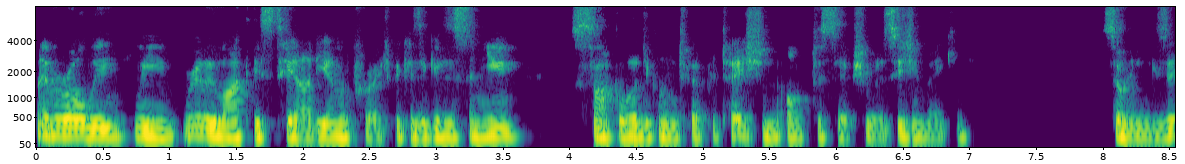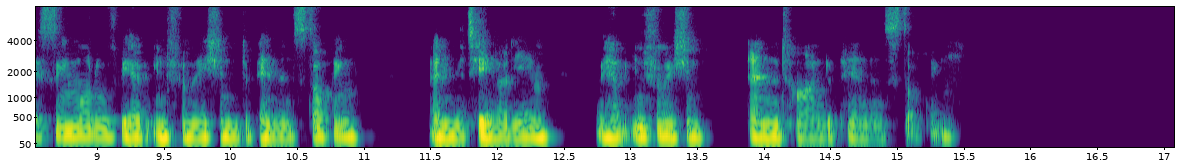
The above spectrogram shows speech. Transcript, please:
Overall, we, we really like this TRDM approach because it gives us a new psychological interpretation of perceptual decision making. So in existing models, we have information dependent stopping, and in the TRDM, we have information and time dependent stopping.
